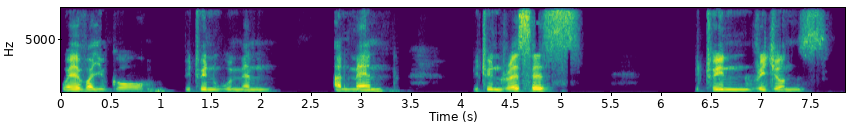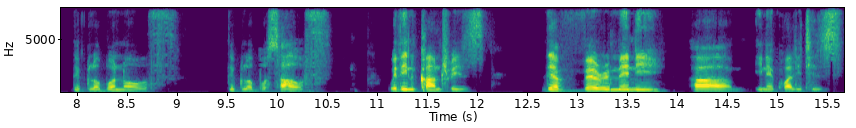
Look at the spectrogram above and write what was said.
Wherever you go, between women and men, between races, between regions, the global north, the global south, within countries, there are very many um, inequalities.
